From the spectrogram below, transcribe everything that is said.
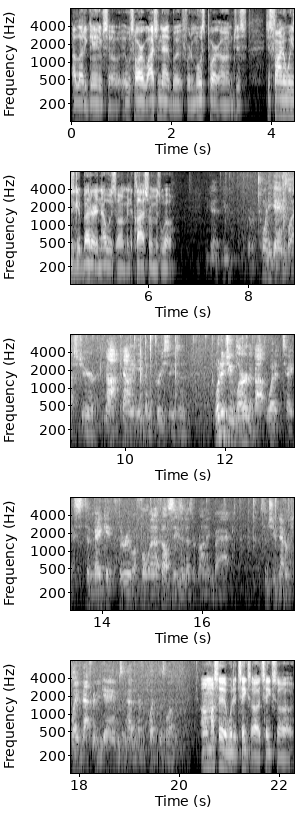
I love the game. So it was hard watching that, but for the most part, um, just just finding ways to get better, and that was um, in the classroom as well. You got you. There were 20 games last year, not counting even the preseason. What did you learn about what it takes to make it through a full NFL season as a running back, since you've never played that many games and hadn't ever played this level? Um, I said what it takes. Uh, takes uh,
